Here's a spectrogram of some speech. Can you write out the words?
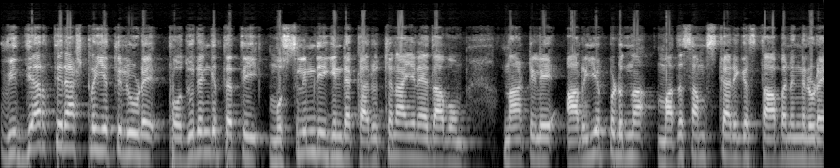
വിദ്യാർത്ഥി രാഷ്ട്രീയത്തിലൂടെ പൊതുരംഗത്തെത്തി മുസ്ലിം ലീഗിന്റെ കരുത്തനായ നേതാവും നാട്ടിലെ അറിയപ്പെടുന്ന മതസാംസ്കാരിക സ്ഥാപനങ്ങളുടെ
